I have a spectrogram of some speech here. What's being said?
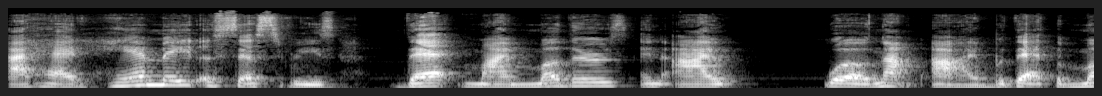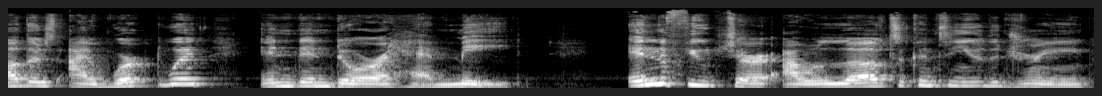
I had handmade accessories that my mothers and I, well, not I, but that the mothers I worked with in Dandora had made. In the future, I would love to continue the dream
